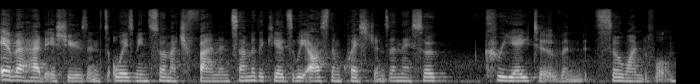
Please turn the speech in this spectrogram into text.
ever had issues, and it's always been so much fun. And some of the kids, we ask them questions, and they're so creative, and it's so wonderful.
